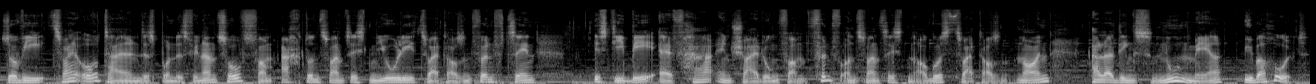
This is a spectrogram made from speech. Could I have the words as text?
sowie zwei Urteilen des Bundesfinanzhofs vom 28. Juli 2015 ist die BfH-Entscheidung vom 25. August 2009 allerdings nunmehr überholt.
